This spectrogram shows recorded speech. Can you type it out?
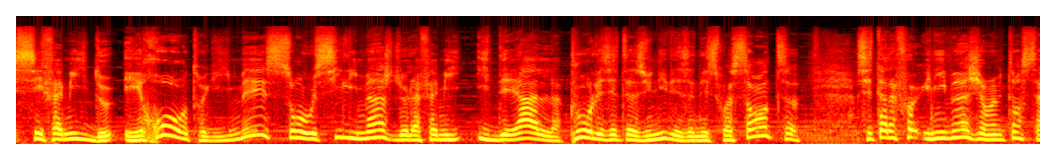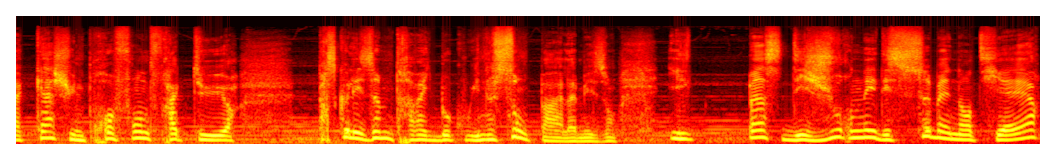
ces familles de héros, entre guillemets, sont aussi l'image de la famille idéale pour les États-Unis des années 60. C'est à la fois une image et en même temps ça cache une profonde fracture. Parce que les hommes travaillent beaucoup, ils ne sont pas à la maison. Ils passent des journées, des semaines entières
